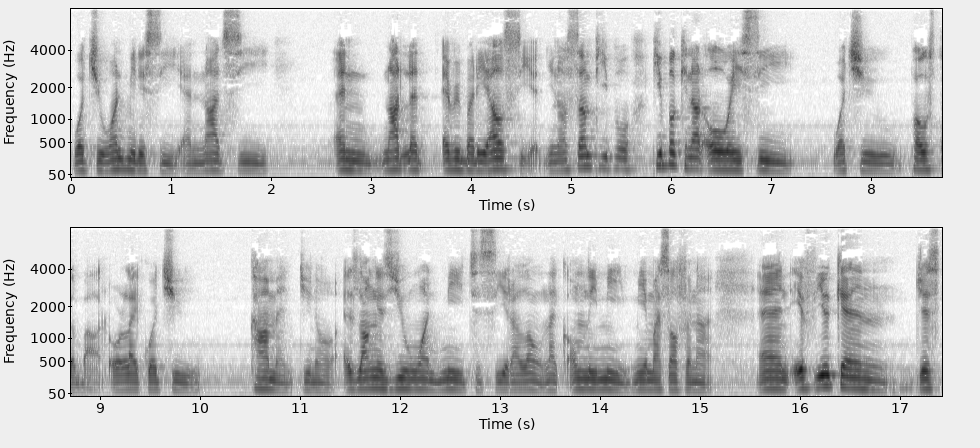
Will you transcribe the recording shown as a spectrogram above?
what you want me to see and not see and not let everybody else see it. You know, some people people cannot always see what you post about or like what you comment, you know, as long as you want me to see it alone, like only me, me, myself, and I. And if you can just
